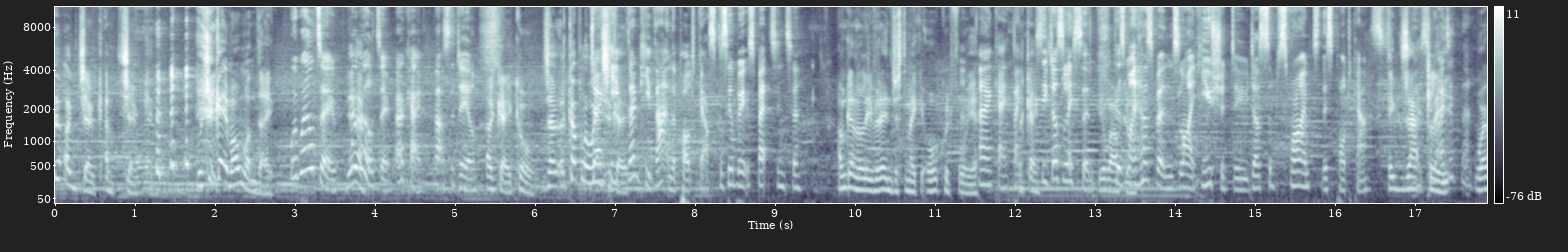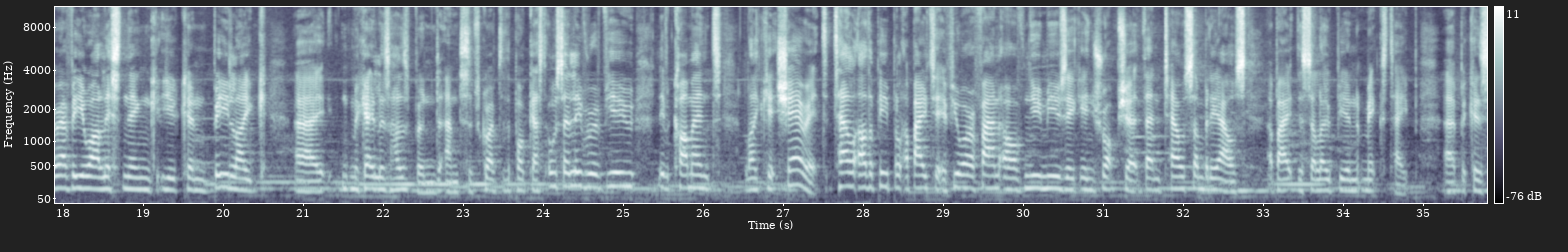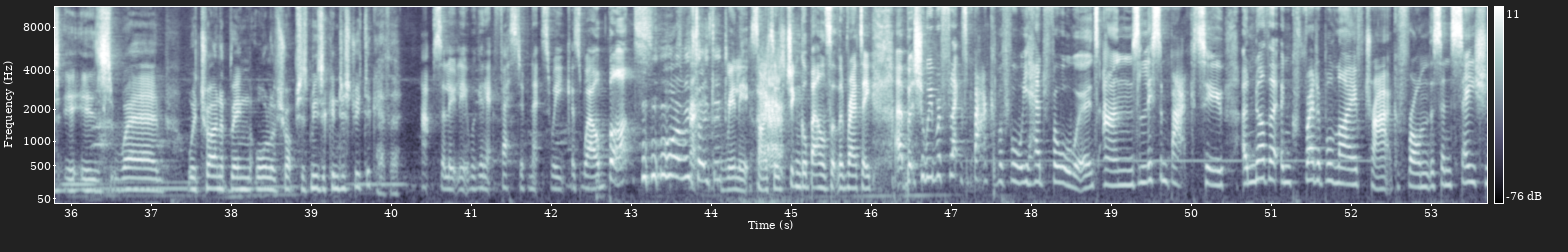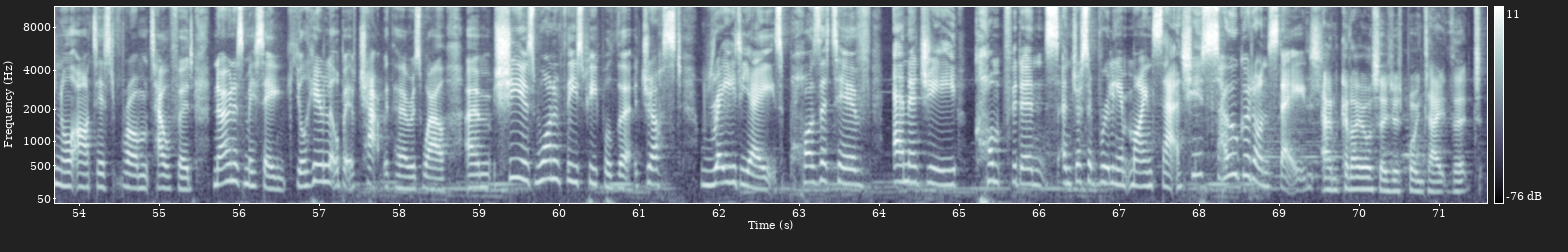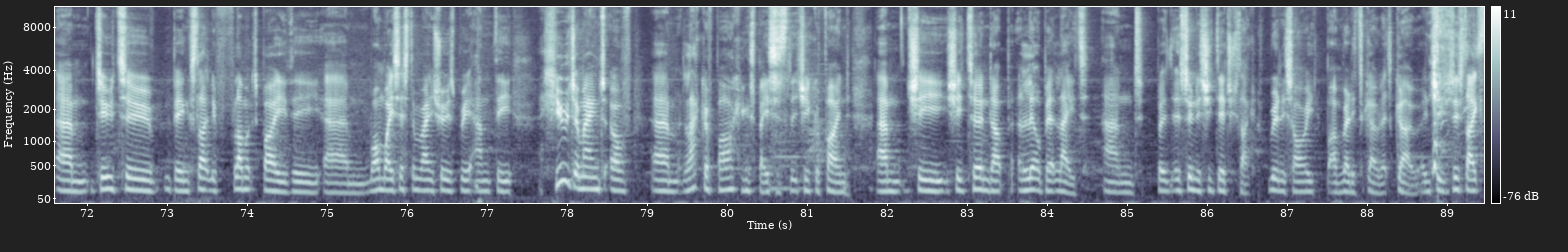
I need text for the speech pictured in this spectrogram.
I'm joking, I'm joking. We should get him on one day. We will do. We will do. Okay, that's the deal. Okay, cool. So a couple of Don't weeks keep ago, don't keep that in the podcast because he'll be expecting to. I'm going to leave it in just to make it awkward for you. Okay, thank Okay. you. he does listen. You're welcome. Because my husband, like you should do, does subscribe to this podcast. Exactly. I did that. Wherever you are listening, you can be like uh, Michaela's husband and subscribe to the podcast. Also, leave a review, leave a comment, like it, share it. Tell other people about it. If you are a fan of new music in Shropshire, then tell somebody else about the Salopian mixtape uh, because it is where we're trying to bring all of Shropshire's music industry together. Absolutely. We're going to get festive next week as well. But I'm excited. really excited. Jingle bells at the ready. Uh, but shall we reflect back before we head forward and listen back to another incredible live track from the sensational artist from Telford, known as Missink? You'll hear a little bit of chat with her as well. Um, she is one of these people that just radiates positive energy, confidence, and just a brilliant mindset. And she is so good on stage. And can I also just point out that um, due to being slightly flummoxed by the um, one-way system around Shrewsbury and the huge amount of um, lack of parking spaces that she could find, um, she she turned up a little bit late. And but as soon as she did, she's like, "Really sorry, but I'm ready to go. Let's go." And she's just like,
